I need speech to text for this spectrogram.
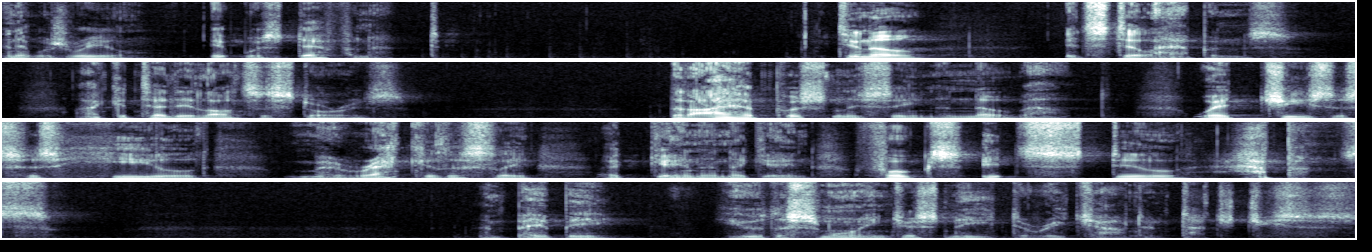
And it was real, it was definite. Do you know, it still happens. I could tell you lots of stories that I have personally seen and know about where Jesus has healed miraculously again and again. Folks, it still happens. And baby, you this morning just need to reach out and touch Jesus.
